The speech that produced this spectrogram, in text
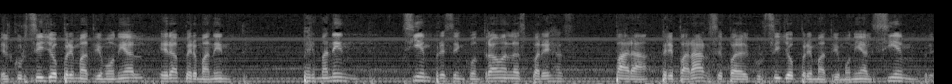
el cursillo prematrimonial era permanente, permanente. Siempre se encontraban las parejas para prepararse para el cursillo prematrimonial, siempre.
